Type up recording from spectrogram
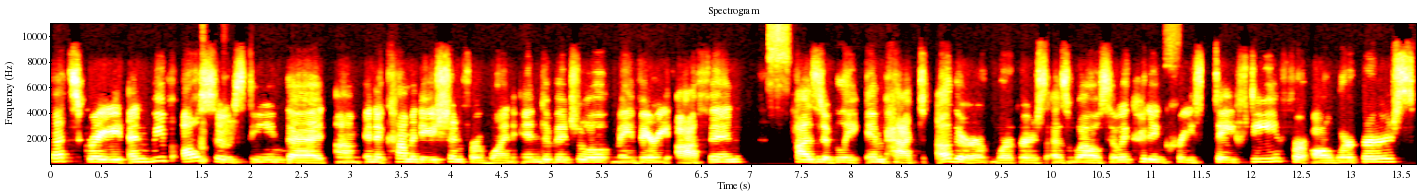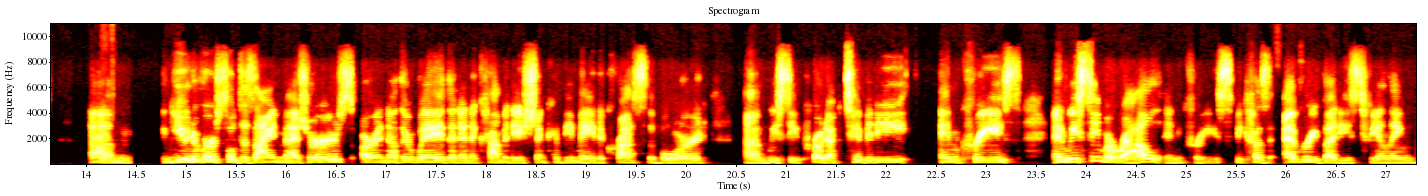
that's great. And we've also seen that um, an accommodation for one individual may very often positively impact other workers as well. So it could increase safety for all workers. Um, universal design measures are another way that an accommodation can be made across the board. Um, we see productivity increase and we see morale increase because everybody's feeling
